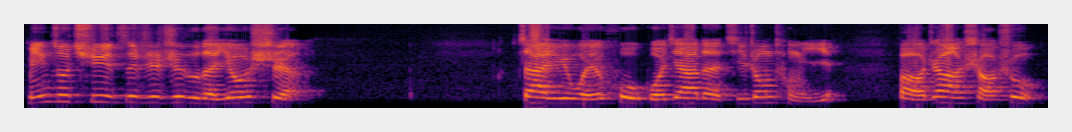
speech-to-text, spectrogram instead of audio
民族区域自治制度的优势在于维护国家的集中统一，保障少数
